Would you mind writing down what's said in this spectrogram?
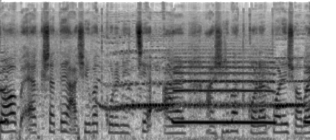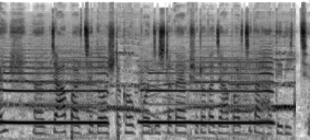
সব একসাথে আশীর্বাদ করে নিচ্ছে আর আশীর্বাদ করার পরে সবাই যা পারছে, দশ টাকা হোক, পঞ্চাশ টাকা, একশো টাকা যা পারছে তার হাতে দিচ্ছে।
